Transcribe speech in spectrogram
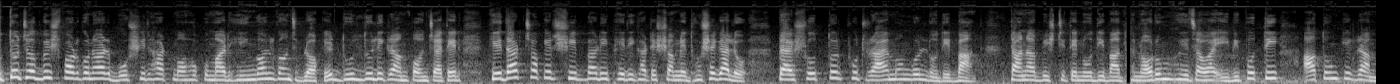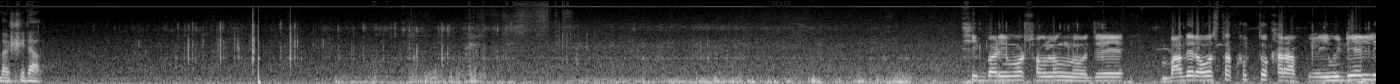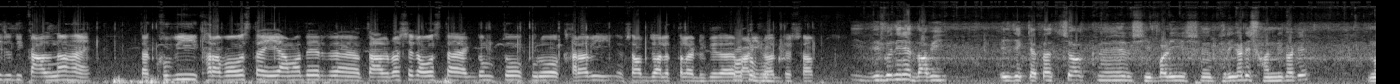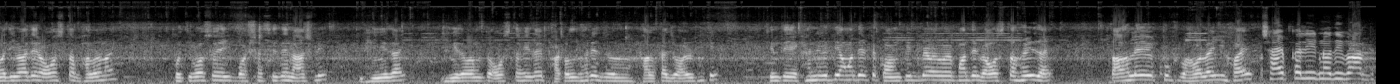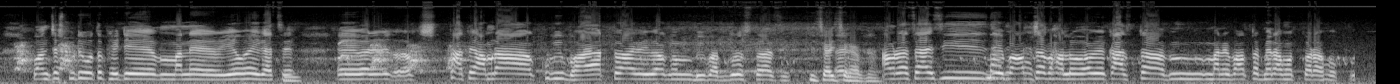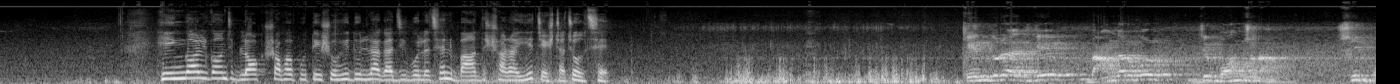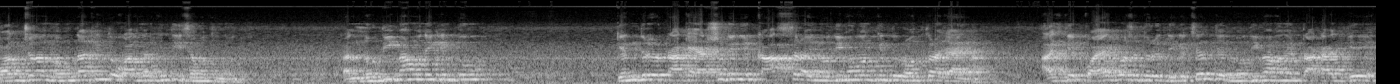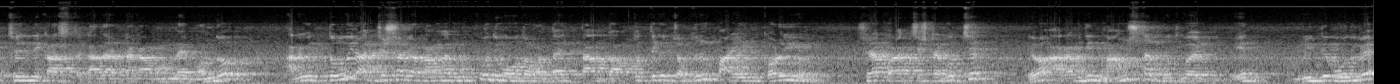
উত্তর চব্বিশ পরগনার বসিরহাট মহকুমার হিঙ্গলগঞ্জ ব্লকের দুলদুলি গ্রাম পঞ্চায়েতের কেদারচকের শিববাড়ি ফেরিঘাটের সামনে ধসে গেল প্রায় সত্তর ফুট রায়মঙ্গল নদীর বাঁধ। টানা বৃষ্টিতে নদী বাঁধ নরম হয়ে যাওয়া এই বিপত্তি আতঙ্কে গ্রামবাসীরা। শিববাড়ি মোড় সংলগ্ন যে বাঁধের অবস্থা খুব তো খারাপ। ইমিডিয়েটলি যদি কাজ না হয় তা খুবই খারাপ অবস্থা এই আমাদের চাষবাসের অবস্থা একদম তো পুরো খারাপই সব জলের তলায় ঢুকে যাবে বাড়ি ঘরদের সব। দীর্ঘদিনের দাবি এই যে কেতারচকের শিববাড়ির ফেরিঘাটের সন্নিকটে নদীবাদের অবস্থা ভালো নয়। প্রতি বছর এই বর্ষা সিজন আসলে ভেঙে যায় ভেঙে যাওয়ার মতো অবস্থা হয়ে যায় ফাটল ধরে হালকা জল ঢুকে। কিন্তু এখানে যদি আমাদের একটা কংক্রিট বাঁধের ব্যবস্থা হয়ে যায় তাহলে খুব ভালোই হয়। সাহেবখালী নদী বাঁধ পঞ্চাশ ফুটের মতো ফেটে মানে ইয়ে হয়ে গেছে। এবারে তাতে আমরা খুবই ভয়াত্মক এবং বিপদগ্রস্ত আছি। কি চাইছেন আপনি? আমরা চাইছি যে বাঁধটা ভালোভাবে কাজটা মানে বাঁধটা মেরামত করা হোক। হিঙ্গলগঞ্জ ব্লক সভাপতি শহীদুল্লাহ গাজী বলেছেন বাঁধ সারাইয়ে চেষ্টা চলছে। কেন্দ্র আজকে বাংলার উপর যে বঞ্চনা সেই বঞ্চনার নমুনা কিন্তু ওখানকার কিন্তু ইসামতি নদী। কারণ নদী ভাঙনে কিন্তু কেন্দ্রীয় টাকা একশো দিনের কাজ ছাড়া ওই নদী ভাঙন কিন্তু রোধ করা যায় না। আজকে কয়েক বছর ধরে দেখেছেন যে নদী ভাঙনের টাকা আজকে একশো দিনের কাজ কাজার টাকা বাংলায় বন্ধ। আগামী তবুই রাজ্য সরকার বাংলার মুখ্যমন্ত্রী মমতা বন্দ্যোপাধ্যায় তার দপ্তর থেকে যতদূর পারে করণীয় সেটা করার চেষ্টা করছে এবং আগামী দিন মানুষ তার প্রতিভা এর বিরুদ্ধে বলবে।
